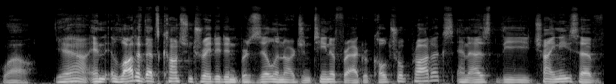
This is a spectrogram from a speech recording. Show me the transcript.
Wow. Yeah, and a lot of that's concentrated in Brazil and Argentina for agricultural products. And as the Chinese have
